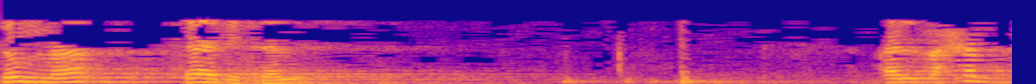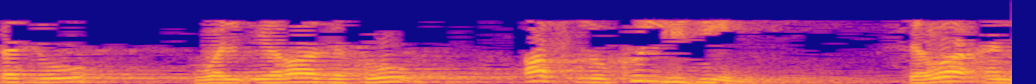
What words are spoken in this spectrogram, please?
ثم سادسا المحبة والإرادة أصل كل دين سواء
